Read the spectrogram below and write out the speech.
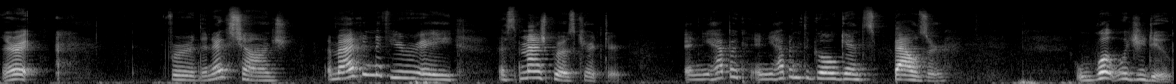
Alright. For the next challenge, imagine if you're a, a Smash Bros. character and you happen and you happen to go against Bowser, what would you do?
